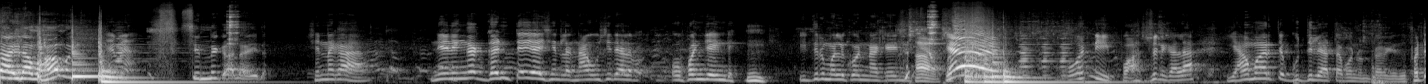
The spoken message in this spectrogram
నాయన చిన్నగా నాయన. చిన్నగా? నేను ఇంకా గంటే చేసిన నా ఉసిరి ఓ పని చేయండి. ఇద్దరు మళ్ళీ కొన్ని నాకేంటి? నీ పాసుని గల ఏమారితే గుద్దులు వేస్తామని ఉంటారు కదా. పట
